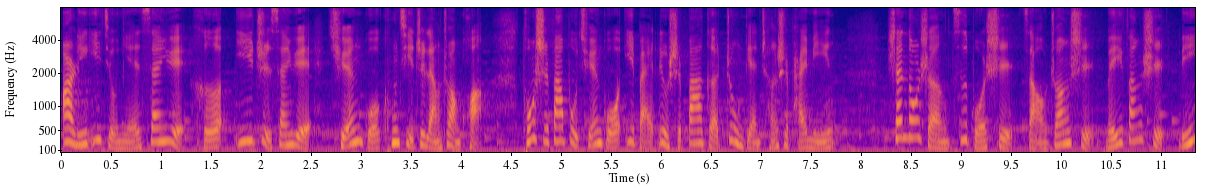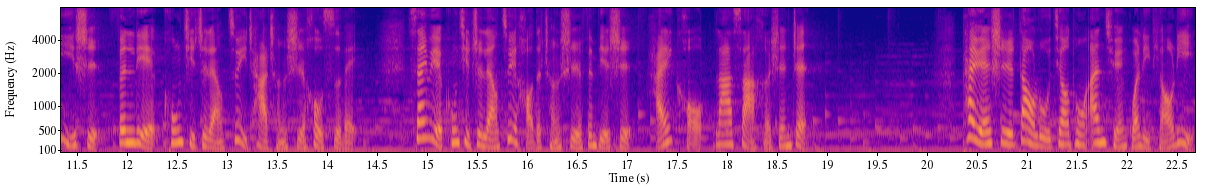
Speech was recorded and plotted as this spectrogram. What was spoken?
二零一九年三月和一至三月全国空气质量状况，同时发布全国一百六十八个重点城市排名。山东省淄博市、枣庄市、潍坊市、临沂市分列空气质量最差城市后四位。三月空气质量最好的城市分别是海口、拉萨和深圳。太原市道路交通安全管理条例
